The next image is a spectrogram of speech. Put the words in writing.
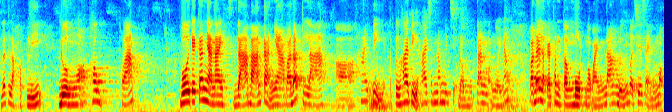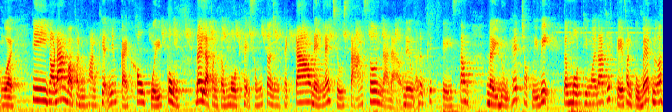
rất là hợp lý. Đường ngõ thông thoáng. Với cái căn nhà này giá bán cả nhà và đất là ờ, uh, 2 tỷ từ 2 tỷ 250 triệu đồng một căn mọi người nhé và đây là cái phần tầng 1 Ngọc Ánh đang đứng và chia sẻ với mọi người thì nó đang vào phần hoàn thiện những cái khâu cuối cùng. Đây là phần tầng 1 hệ thống tầng thạch cao, đèn led chiếu sáng, sơn là đã, đều đã được thiết kế xong, đầy đủ hết cho quý vị. Tầng 1 thì ngoài ra thiết kế phần tủ bếp nữa,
